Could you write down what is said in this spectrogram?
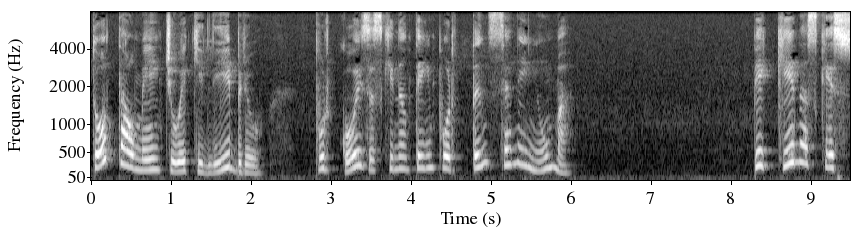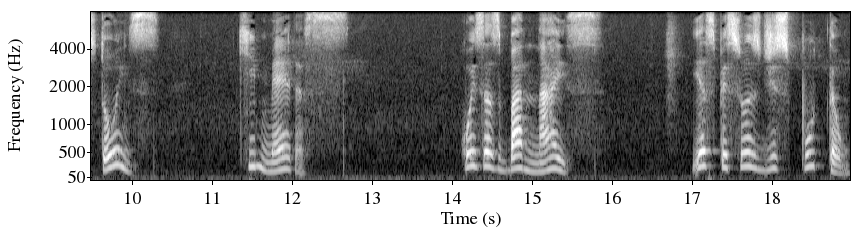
totalmente o equilíbrio por coisas que não têm importância nenhuma? Pequenas questões quimeras, coisas banais, e as pessoas disputam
